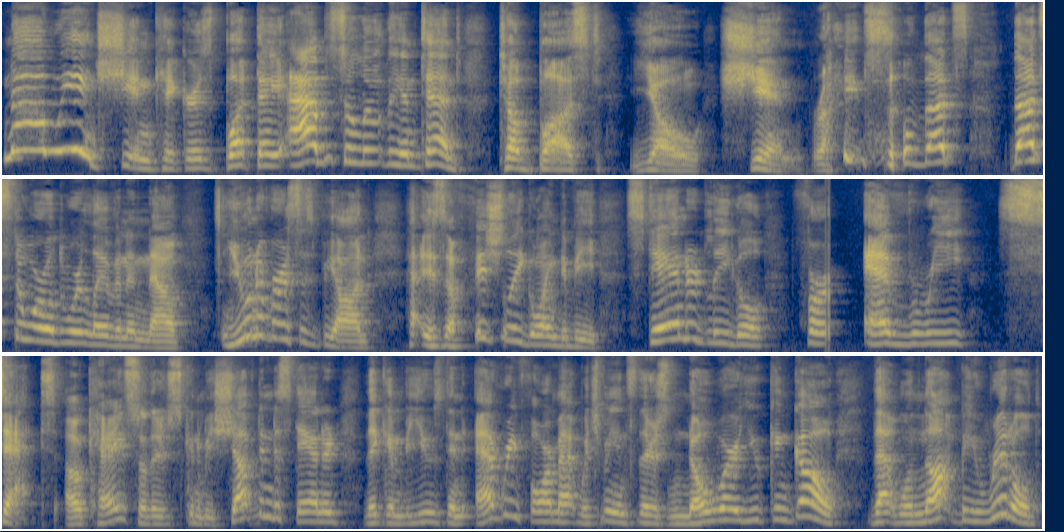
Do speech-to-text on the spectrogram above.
Nah, we ain't shin kickers, but they absolutely intend to bust yo shin, right? So that's that's the world we're living in now. Universes Beyond is officially going to be standard legal for every set. Okay, so they're just going to be shoved into standard. They can be used in every format, which means there's nowhere you can go that will not be riddled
